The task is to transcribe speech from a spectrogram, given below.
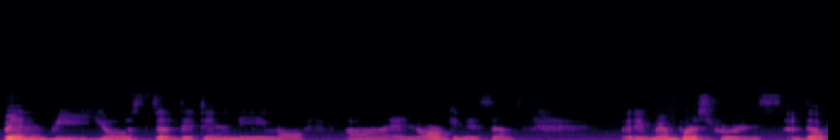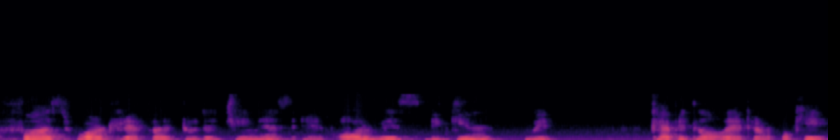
When we use the Latin name of uh, an organism, remember students, the first word refer to the genus and always begin with capital letter, okay?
